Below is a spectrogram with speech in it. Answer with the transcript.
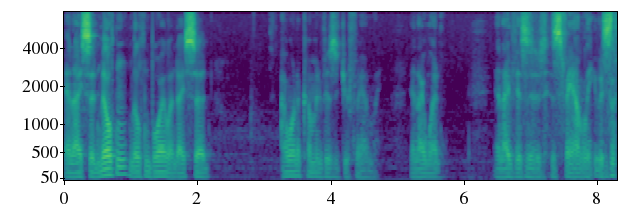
And I said, Milton, Milton Boyland, I said, I want to come and visit your family. And I went, and I visited his family. It was,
